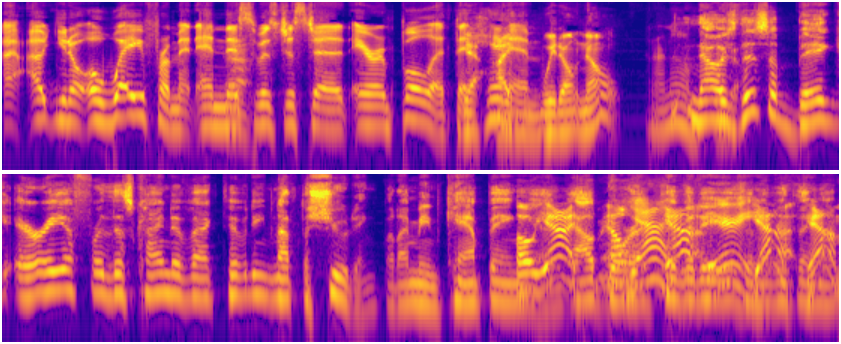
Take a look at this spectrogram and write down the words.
uh, uh, you know, away from it? And this was just an errant bullet that hit I- him. we don't know. I don't know. Now, is this a big area for this kind of activity? Not the shooting, but I mean camping Oh and yeah, outdoor yeah, activities very. and yeah, everything. yeah. like-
